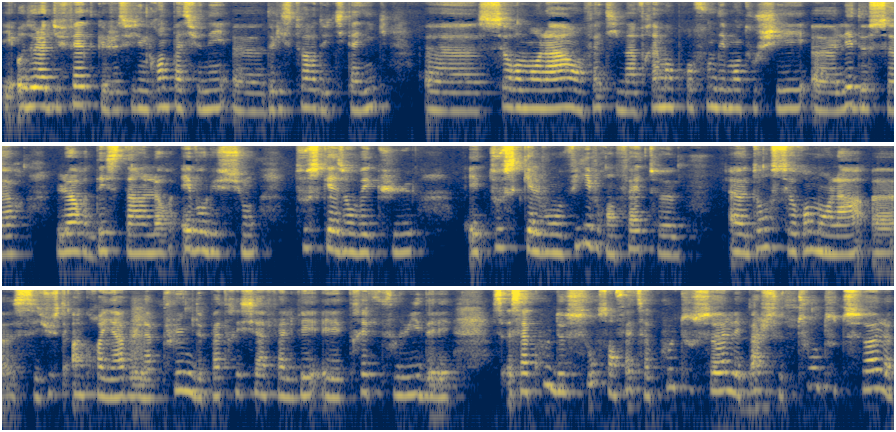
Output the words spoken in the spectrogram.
et au-delà du fait que je suis une grande passionnée euh, de l'histoire du Titanic, euh, ce roman-là, en fait, il m'a vraiment profondément touchée. les deux sœurs, leur destin, leur évolution, tout ce qu'elles ont vécu et tout ce qu'elles vont vivre, en fait, euh, dans ce roman-là. Euh, c'est juste incroyable. La plume de Patricia Falvé, elle est très fluide. Ça coule de source, en fait. Ça coule tout seul. Les pages se tournent toutes seules.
